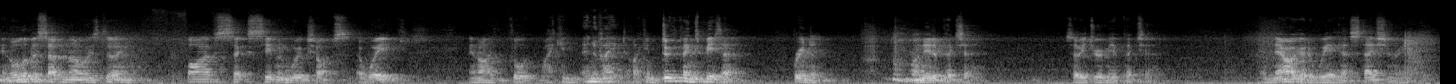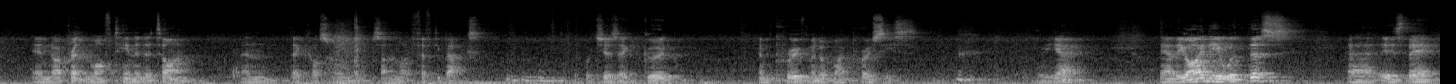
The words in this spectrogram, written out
And all of a sudden I was doing five, six, seven workshops a week and I thought, I can innovate, I can do things better. Brendan, I need a picture. So he drew me a picture. And now I go to warehouse stationery and I print them off 10 at a time and they cost me something like 50 bucks, which is a good improvement of my process. There we go. Now the idea with this uh, is that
